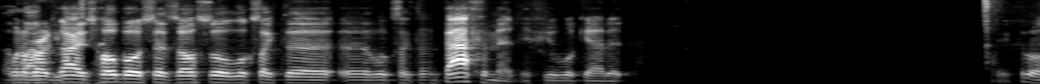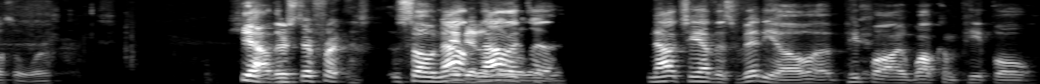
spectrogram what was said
One of our guys, Hobo, says also looks like the uh, looks like the Baphomet if you look at it. It could also work. Yeah, there's different. So now now that the, now that you have this video, uh, people, I welcome people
